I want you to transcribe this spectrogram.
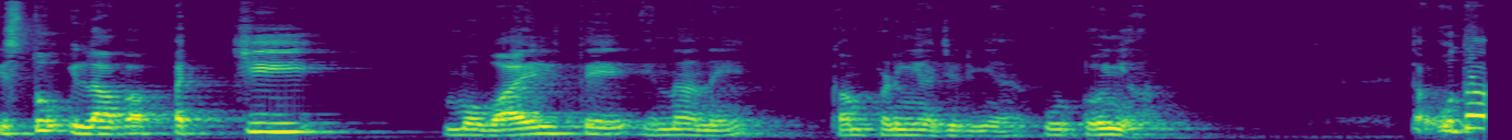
ਇਸ ਤੋਂ ਇਲਾਵਾ 25 ਮੋਬਾਈਲ ਤੇ ਇਹਨਾਂ ਨੇ ਕੰਪਨੀਆਂ ਜਿਹੜੀਆਂ ਉਹ ਟੋਈਆਂ। ਤਾਂ ਉਹਦਾ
